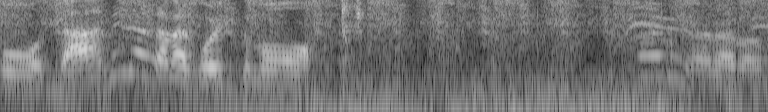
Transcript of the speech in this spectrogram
もうダメだからこいつも。ならばもう。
